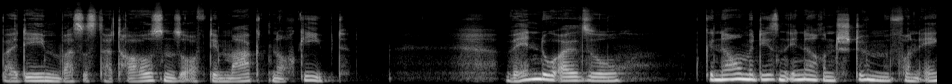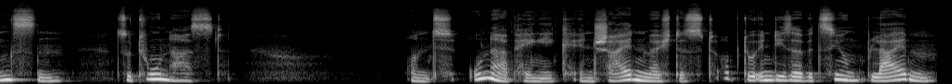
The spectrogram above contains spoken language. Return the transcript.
bei dem, was es da draußen so auf dem Markt noch gibt. Wenn du also genau mit diesen inneren Stimmen von Ängsten zu tun hast und unabhängig entscheiden möchtest, ob du in dieser Beziehung bleiben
